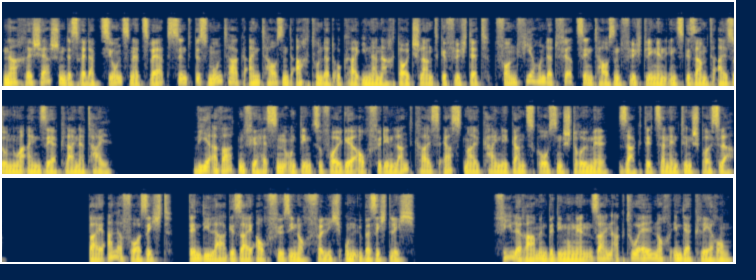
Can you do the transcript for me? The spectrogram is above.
Nach Recherchen des Redaktionsnetzwerks sind bis Montag 1800 Ukrainer nach Deutschland geflüchtet, von 414.000 Flüchtlingen insgesamt also nur ein sehr kleiner Teil. Wir erwarten für Hessen und demzufolge auch für den Landkreis erstmal keine ganz großen Ströme, sagte Dezernentin Sprössler. Bei aller Vorsicht, denn die Lage sei auch für sie noch völlig unübersichtlich. Viele Rahmenbedingungen seien aktuell noch in der Klärung.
